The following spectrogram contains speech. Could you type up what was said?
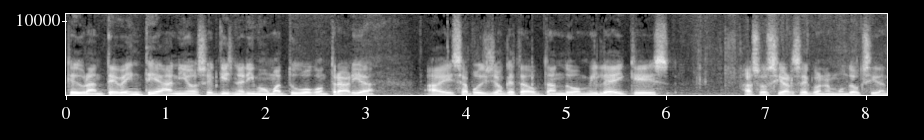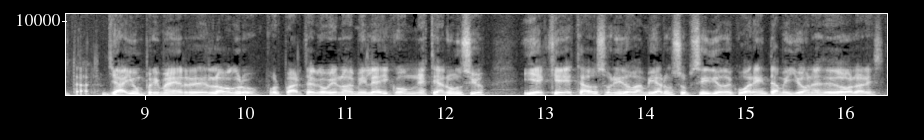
que durante 20 años el kirchnerismo mantuvo contraria a esa posición que está adoptando Milei, que es asociarse con el mundo occidental. Ya hay un primer eh, logro por parte del gobierno de Milei con este anuncio y es que Estados Unidos va a enviar un subsidio de 40 millones de dólares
